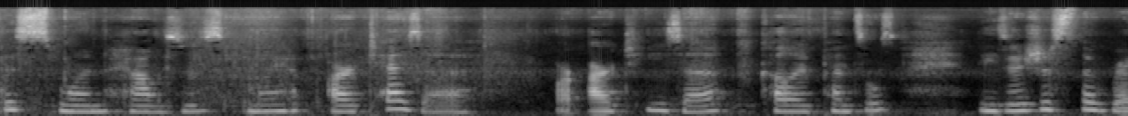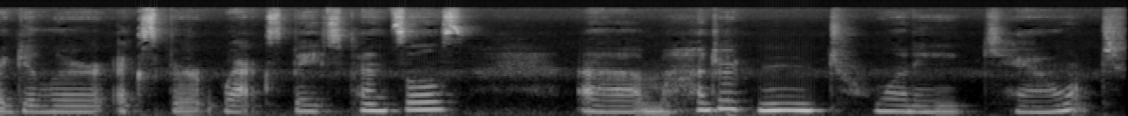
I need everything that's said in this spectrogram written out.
this one houses my Arteza or Arteza colored pencils. These are just the regular expert wax base pencils. Um, 120 count.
